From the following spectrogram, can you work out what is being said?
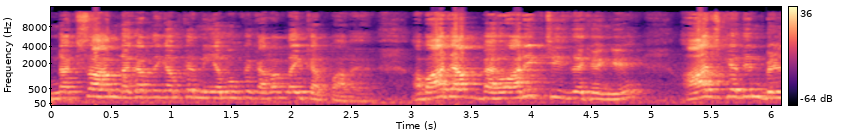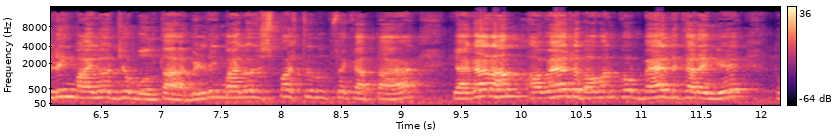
नक्शा हम नगर निगम के नियमों के कारण नहीं कर पा रहे हैं। अब आज आप व्यवहारिक चीज़ देखेंगे आज के दिन बिल्डिंग बाइलॉज जो बोलता है बिल्डिंग बाइलॉज स्पष्ट रूप से कहता है कि अगर हम अवैध भवन को वैध करेंगे तो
